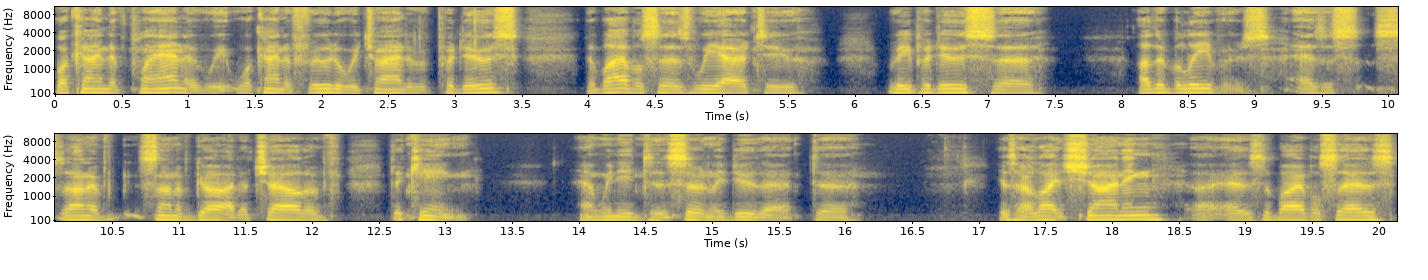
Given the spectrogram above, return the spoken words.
What kind of plant are we, what kind of fruit are we trying to produce? The Bible says we are to reproduce uh, other believers as a son of son of God, a child of the King, and we need to certainly do that. Uh, is our light shining, uh, as the Bible says,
